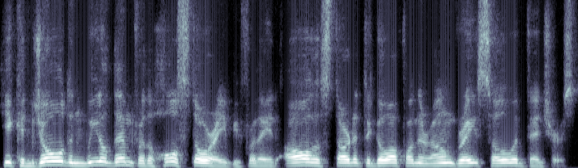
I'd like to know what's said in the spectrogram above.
he cajoled and wheedled them for the whole story before they had all started to go off on their own great solo adventures.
